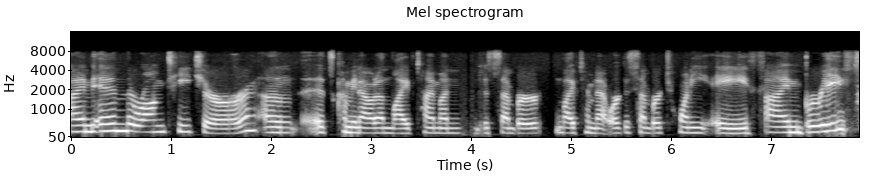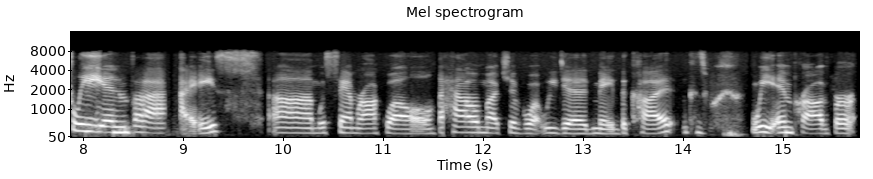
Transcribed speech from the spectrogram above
I'm in the wrong teacher. Um, it's coming out on Lifetime on December Lifetime Network, December 28th. I'm briefly in Vice um, with Sam Rockwell. How much of what we did made the cut? Because we improv for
